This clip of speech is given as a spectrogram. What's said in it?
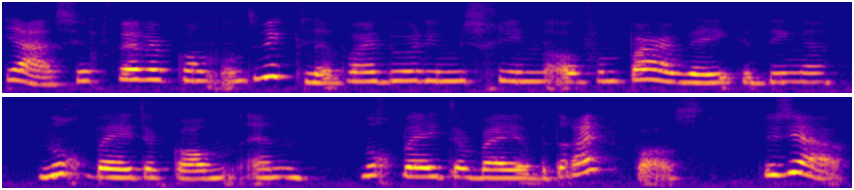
ja, zich verder kan ontwikkelen, waardoor hij misschien over een paar weken dingen nog beter kan en nog beter bij het bedrijf past. Dus ja,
